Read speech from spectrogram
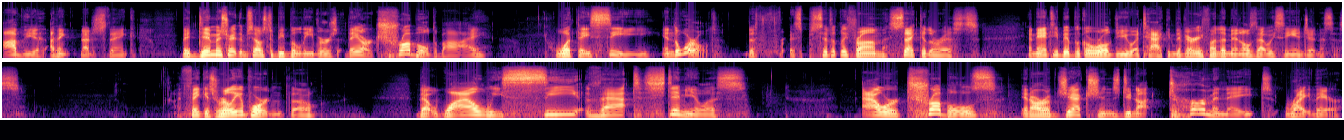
obvious. I think, not just think, they demonstrate themselves to be believers. They are troubled by what they see in the world, specifically from secularists, an anti biblical worldview attacking the very fundamentals that we see in Genesis. I think it's really important, though, that while we see that stimulus, our troubles and our objections do not terminate right there.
